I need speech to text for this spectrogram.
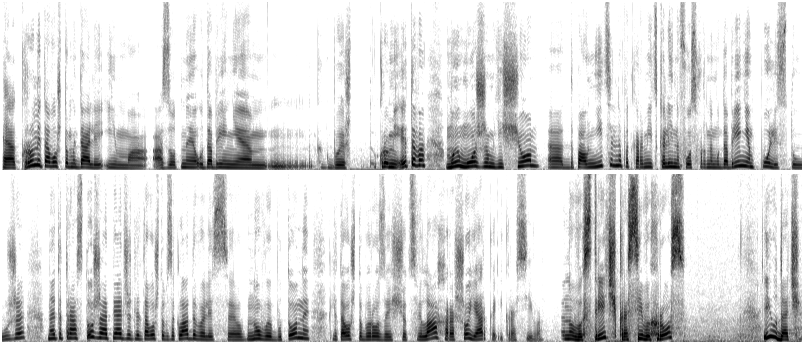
э, Кроме того, что мы дали им а, азотное удобрение, как бы Кроме этого, мы можем еще э, дополнительно подкормить калийно-фосфорным удобрением по листу уже. На этот раз тоже, опять же, для того, чтобы закладывались э, новые бутоны, для того, чтобы роза еще цвела хорошо, ярко и красиво. До новых встреч, красивых роз и удачи!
